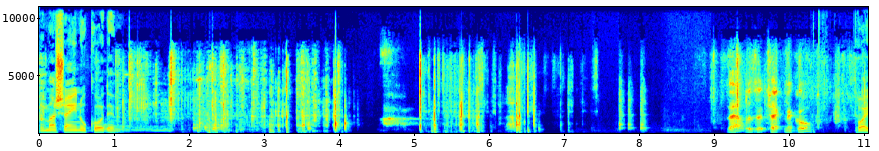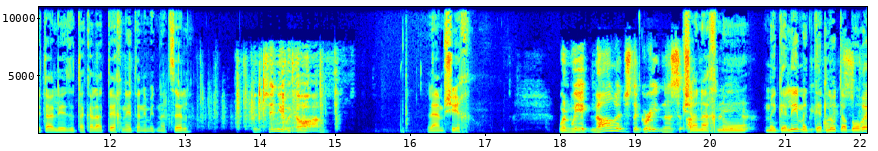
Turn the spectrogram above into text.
ממה שהיינו קודם. That was a technical. פה הייתה לי איזו תקלה טכנית, אני מתנצל. Continuing on, להמשיך. when we acknowledge the greatness כשאנחנו מגלים את גדלות הבורא,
